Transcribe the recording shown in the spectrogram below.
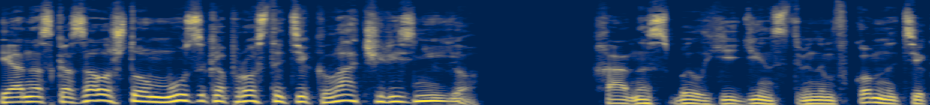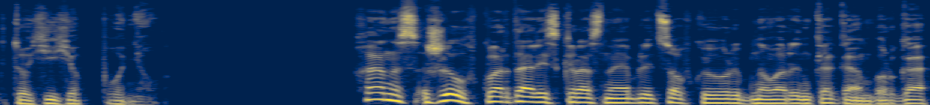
и она сказала, что музыка просто текла через нее. Ханнес был единственным в комнате, кто ее понял. Ханнес жил в квартале с красной облицовкой у рыбного рынка Гамбурга,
